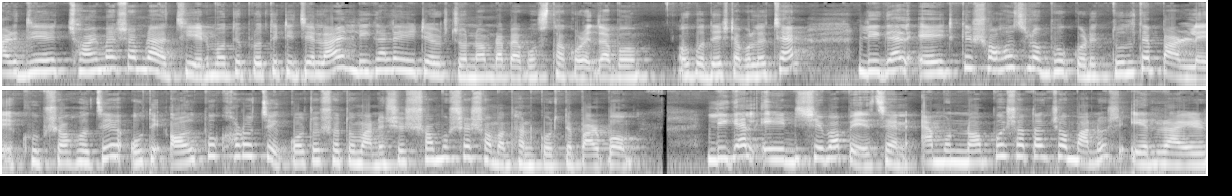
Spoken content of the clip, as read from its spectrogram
আর যে ছয় মাস আমরা আছি, এর মধ্যে প্রতিটি জেলায় লিগাল এইডের জন্য আমরা ব্যবস্থা করে যাব। উপদেষ্টা বলেছেন লিগ্যাল এইডকে সহজলভ্য করে তুলতে পারলে খুব সহজে অতি অল্প খরচে কত শত মানুষের সমস্যার সমাধান করতে পারব। লিগ্যাল এইড সেবা পেয়েছেন এমন নব্বই শতাংশ মানুষ এর রায়ের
